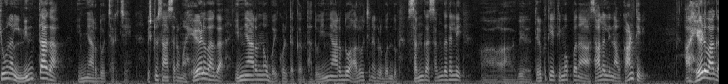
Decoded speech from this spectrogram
ಕ್ಯೂನಲ್ಲಿ ನಿಂತಾಗ ಇನ್ಯಾರ್ದೋ ಚರ್ಚೆ. ವಿಷ್ಣು ಸಹಸ್ರಮ ಹೇಳುವಾಗ ಇನ್ಯಾರನ್ನೋ ಬೈಕೊಳ್ತಕ್ಕಂಥದ್ದು, ಇನ್ಯಾರದ್ದೋ ಆಲೋಚನೆಗಳು ಬಂದು ಸಂಘ, ಸಂಘದಲ್ಲಿ ತಿರುಪತಿಯ ತಿಮ್ಮಪ್ಪನ ಸಾಲಲ್ಲಿ ನಾವು ಕಾಣ್ತೀವಿ. ಆ ಹೇಳುವಾಗ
